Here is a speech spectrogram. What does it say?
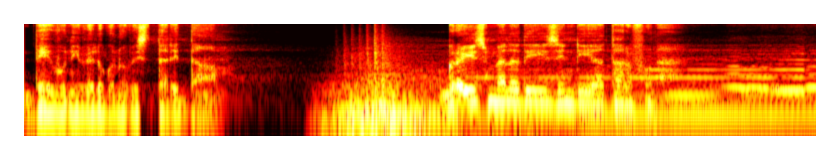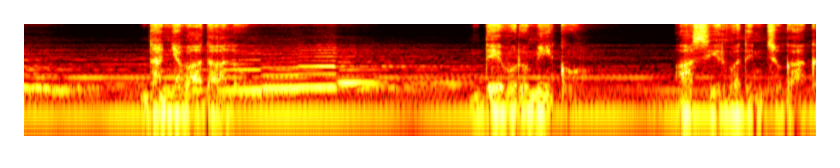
దేవుని వెలుగును విస్తరిద్దాం. గ్రేస్ మెలడీస్ ఇండియా తరఫున ధన్యవాదాలు. దేవుడు మీకు ఆశీర్వదించుగాక.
